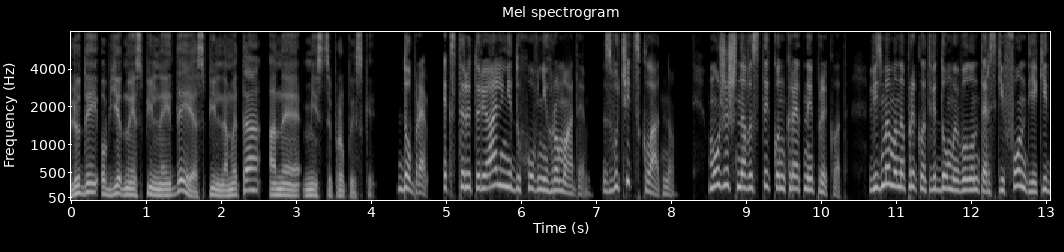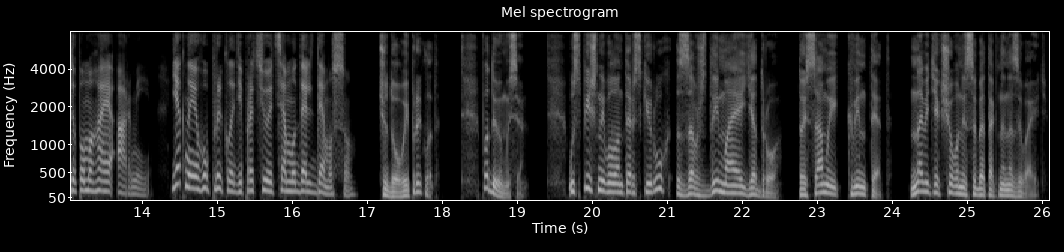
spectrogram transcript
Людей об'єднує спільна ідея, спільна мета, а не місце прописки. Добре, екстериторіальні духовні громади. Звучить складно. Можеш навести конкретний приклад. Візьмемо, наприклад, відомий волонтерський фонд, який допомагає армії. Як на його прикладі працює ця модель демосу? Чудовий приклад. Подивимося. Успішний волонтерський рух завжди має ядро, той самий квінтет, навіть якщо вони себе так не називають.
